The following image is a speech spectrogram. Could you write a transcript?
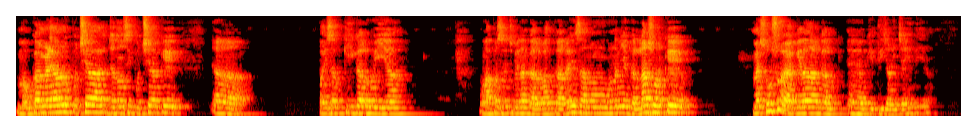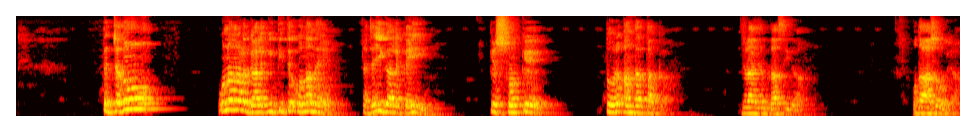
ਮੌਕਾ ਮਿਲਿਆ। ਉਹਨਾਂ ਨੂੰ ਪੁੱਛਿਆ, ਜਦੋਂ ਅਸੀਂ ਪੁੱਛਿਆ ਕਿ ਭਾਈ ਸਾਹਿਬ, ਕੀ ਗੱਲ ਹੋਈ ਆ? ਉਹ ਆਪਸ ਵਿੱਚ ਪਹਿਲਾਂ ਗੱਲਬਾਤ ਕਰ ਰਹੇ ਸਾਨੂੰ ਉਹਨਾਂ ਦੀਆਂ ਗੱਲਾਂ ਸੁਣ ਕੇ ਮਹਿਸੂਸ ਹੋਇਆ ਕਿ ਇਹਨਾਂ ਨਾਲ ਗੱਲ ਕੀਤੀ ਜਾਣੀ ਚਾਹੀਦੀ ਆ। ਤੇ ਜਦੋਂ ਉਹਨਾਂ ਨਾਲ ਗੱਲ ਕੀਤੀ ਤੇ ਉਹਨਾਂ ਨੇ ਅਜਿਹੀ ਗੱਲ ਕਹੀ ਕਿ ਸੁਣ ਕੇ ਤੁਰ ਅੰਦਰ ਤੱਕ ਜਿਹੜਾ ਹਿਰਦਾ ਸੀਗਾ, ਉਦਾਸ ਹੋ ਗਿਆ।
